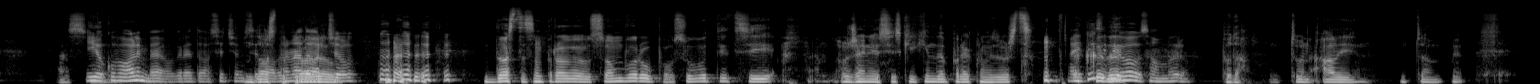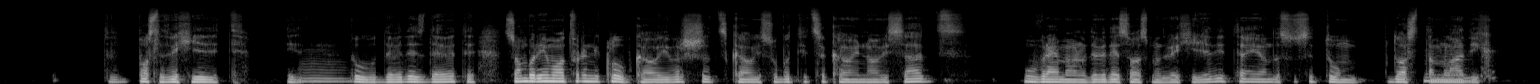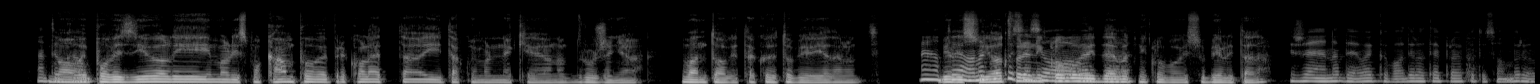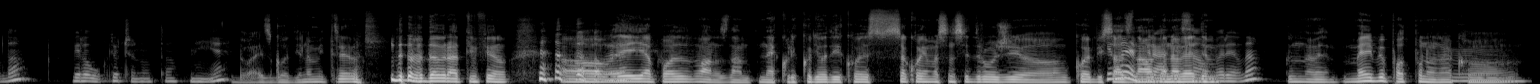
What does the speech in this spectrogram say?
Ja sam, Iako volim Beograd, osjećam se Dosta dobro na proveo. Dorčelu. Dosta sam proveo u Somboru, pa u Subotici. Oženio se iz Kikinda, poreklom iz Vršca. A i ti si da- bivao u Somboru. Pa da, tu, ali tam, t- posle 2000 i Mm. tu 99. Sombor ima otvoreni klub kao i Vršac, kao i Subotica, kao i Novi Sad u vreme ono 98. 2000. i onda su se tu dosta Mhm. mladih ovaj, kao, povezivali, imali smo kampove preko leta i tako imali neke ono, druženja van toga, tako da to bio jedan od... a, Bili su i otvoreni zove klubovi, ta debatni klubovi su bili tada. Žena, devojka vodila taj projekat u Somboru, ili da? Bila uključena u to? Nije? 20 godina mi treba da, da vratim film. Ove, ja po, ono, znam nekoliko ljudi koje, sa kojima sam se družio, koje bi I sad znao da navedem, Sombor, da? navedem. Meni je bio potpuno onako Mm.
